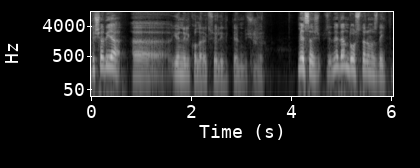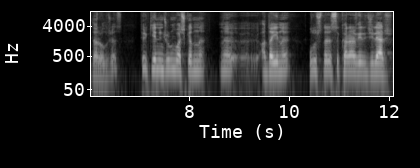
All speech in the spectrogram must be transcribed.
dışarıya e, yönelik olarak söylediklerini düşünüyorum. Mesaj neden dostlarımızla iktidar olacağız? Türkiye'nin Cumhurbaşkanı'nı e, adayını uluslararası karar vericiler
